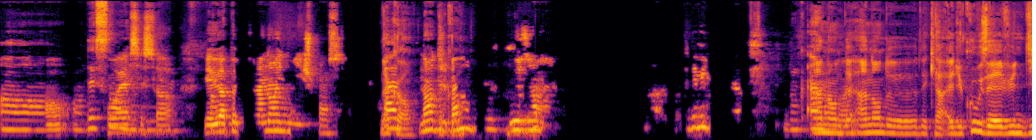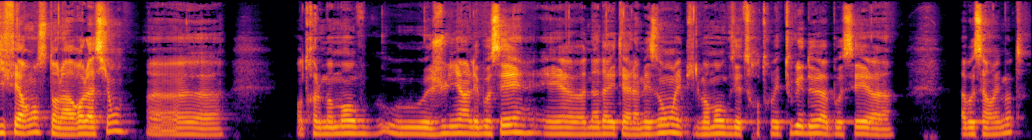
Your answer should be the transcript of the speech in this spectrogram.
en, en décembre Ouais, c'est ça. Il y a eu à peu près un an et demi, je pense. D'accord. Ah, non, deux ans. Donc un, an, un an d'écart. Et du coup, vous avez vu une différence dans la relation euh, entre le moment où, Julien allait bosser et euh, Nada était à la maison, et puis le moment où vous êtes retrouvés tous les deux à bosser euh, à bosser en remote?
